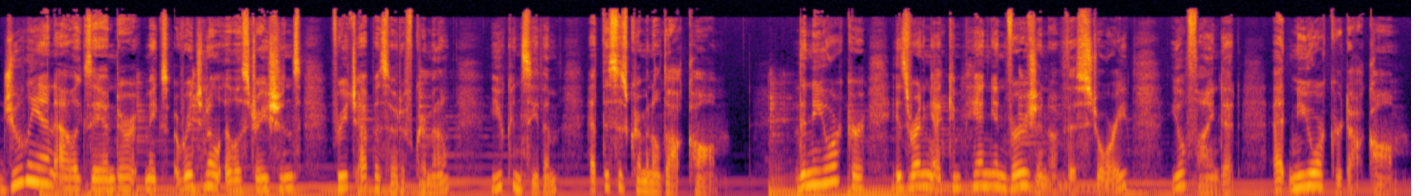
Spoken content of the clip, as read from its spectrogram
Julienne Alexander makes original illustrations for each episode of Criminal. You can see them at thisiscriminal.com. The New Yorker is running a companion version of this story. You'll find it at newyorker.com.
